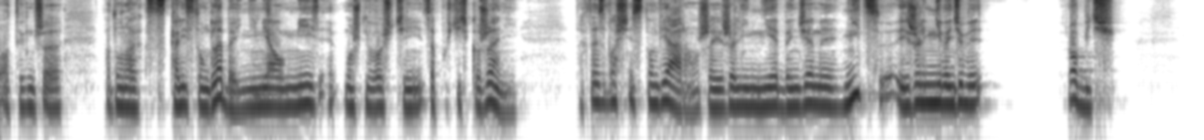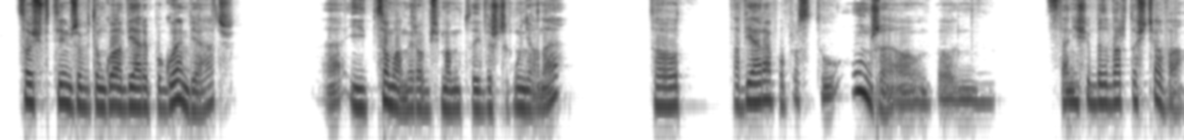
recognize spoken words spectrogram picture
o tym, że padło na skalistą glebę i nie miało możliwości zapuścić korzeni. Tak to jest właśnie z tą wiarą, że jeżeli nie będziemy nic, jeżeli nie będziemy robić coś w tym, żeby tą wiarę pogłębiać e, i co mamy robić, mamy tutaj wyszczególnione, to ta wiara po prostu umrze, bo stanie się bezwartościowa.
